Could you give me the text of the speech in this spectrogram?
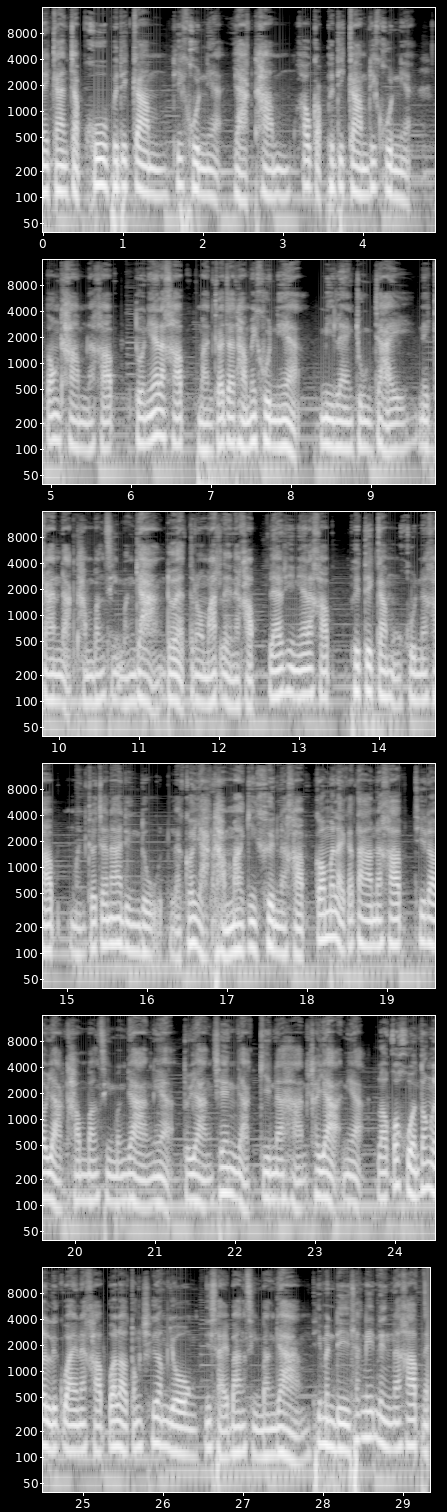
ในการจับคู่พฤติกรรมที่คุณเนี่ยอยากทำเข้ากับพฤติกรรมที่คุณเนี่ยต้องทำนะครับ ตัวนี้แหละครับ มันก็จะทำให้คุณเนี่ยมีแรงจูงใจในการดักทำบางสิ่งบางอย่าง โดยอัตโนมัติเลยนะครับ แล้วทีนี้แหละครับพฤติกรรมของคุณนะครับ มันก็จะน่าดึงดูด แล้วก็อยากทำมากยิ่งขึ้นนะครับ ก็เมื่อไหร่ก็ตามนะครับ ที่เราอยากทำบางสิ่งบางอย่างเนี่ย ตัวอย่างเช่น อยากกินอาหารขยะเนี่ย เราก็ควรต้องระลึกไว้นะครับ ว่าเราต้องเชื่อมโยง นิสัยบางสิ่งบางอย่าง ที่มันดีสักนิดนึงนะครับ ใน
